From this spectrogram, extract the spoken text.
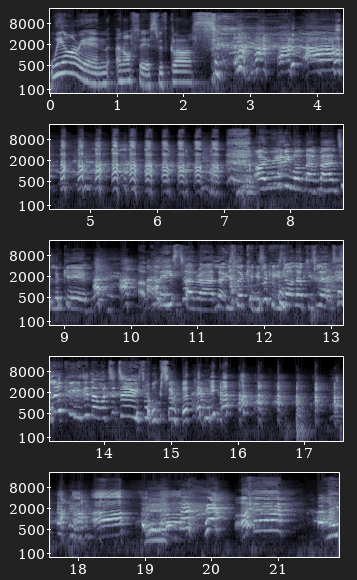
We are in an office with glass. I really want that man to look in. Please turn around. Look, he's looking. He's looking. He's not looking. He's looked. He's looking. He didn't know what to do. He's walked away. I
